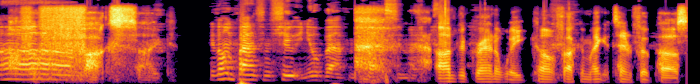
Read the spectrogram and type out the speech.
Oh, Ah, for fuck's sake. if I'm banned from shooting, you're banned from passing, mate. 100 grand a week. Can't fucking make a 10 foot pass.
